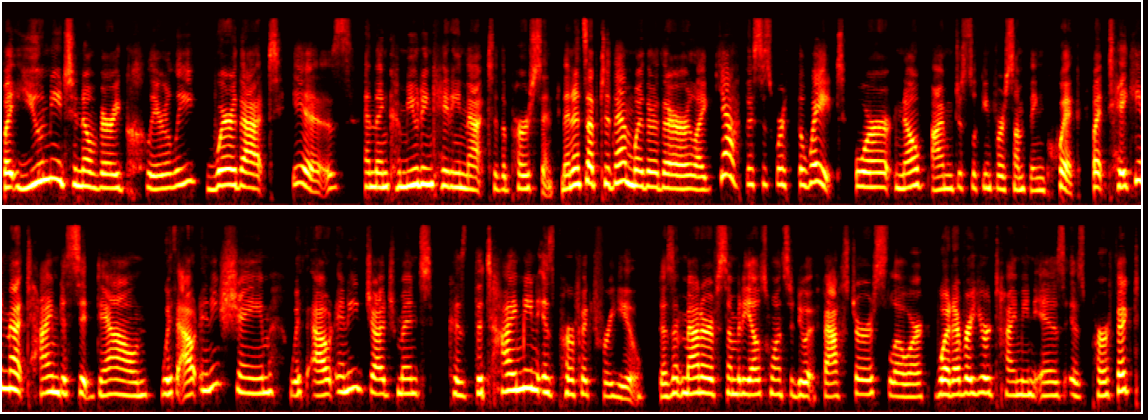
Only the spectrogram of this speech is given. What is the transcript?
But you need to know very clearly where that is and then communicating that to the person. Then it's up to them whether they're like, yeah, this is worth the wait or nope, I'm just looking for something quick. But taking that time to sit down without any shame, without any judgment, because the timing is perfect for you. Doesn't matter if somebody else wants to do it faster or slower, whatever your timing is, is perfect.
